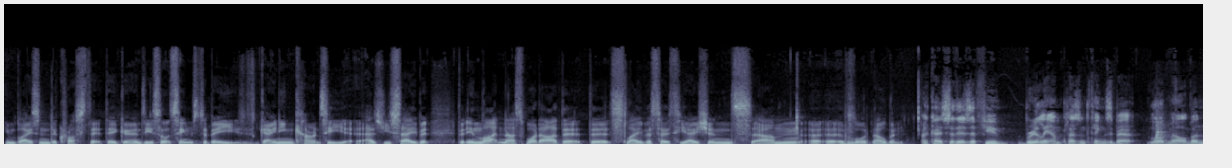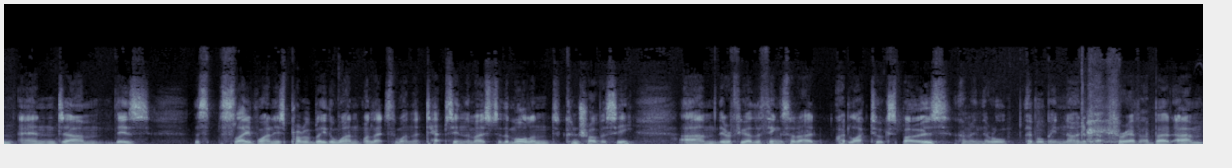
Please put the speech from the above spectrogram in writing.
emblazoned across their, their Guernsey. So it seems to be gaining currency, as you say. But but enlighten us. What are the, the slave associations um, of Lord Melbourne? Okay, so there's a few really unpleasant things about Lord Melbourne, and um, there's the slave one is probably the one. Well, that's the one that taps in the most to the Moreland controversy. Um, there are a few other things that I'd, I'd like to expose. I mean, they're all they've all been known about forever. But um,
